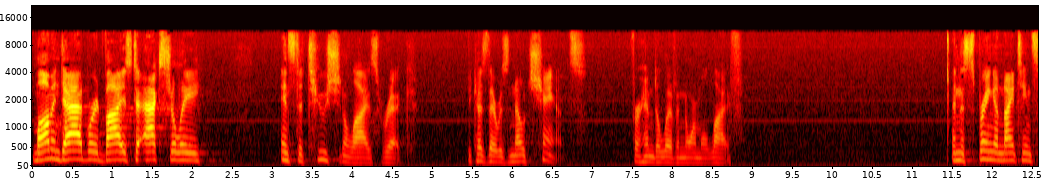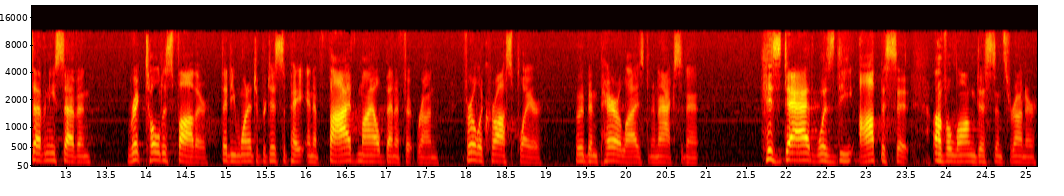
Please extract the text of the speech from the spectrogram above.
Mom and dad were advised to actually institutionalize Rick because there was no chance for him to live a normal life. In the spring of 1977, Rick told his father that he wanted to participate in a five mile benefit run for a lacrosse player who had been paralyzed in an accident his dad was the opposite of a long distance runner.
